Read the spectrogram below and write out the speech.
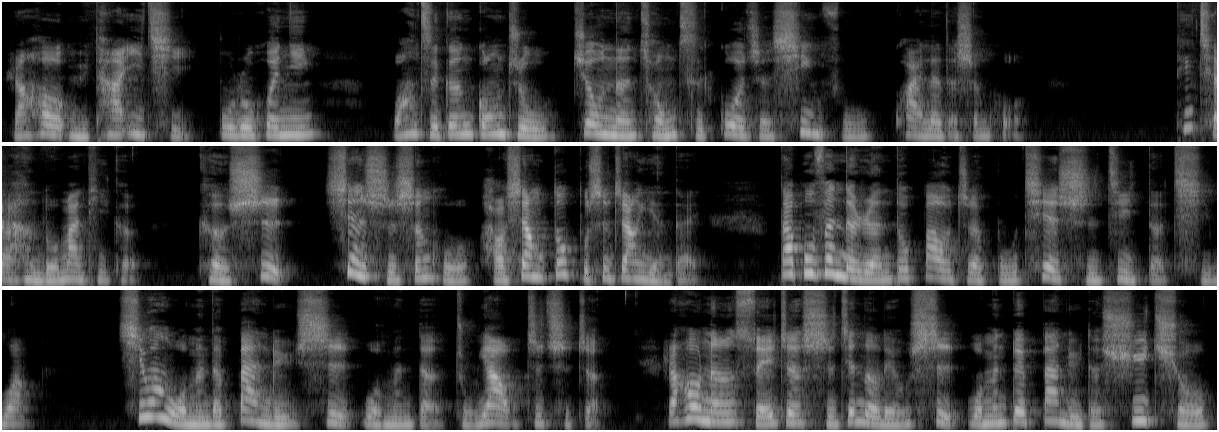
然后与他一起步入婚姻，王子跟公主就能从此过着幸福快乐的生活。听起来很罗曼蒂克，可是现实生活好像都不是这样演的。大部分的人都抱着不切实际的期望。希望我们的伴侣是我们的主要支持者。然后呢，随着时间的流逝，我们对伴侣的需求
